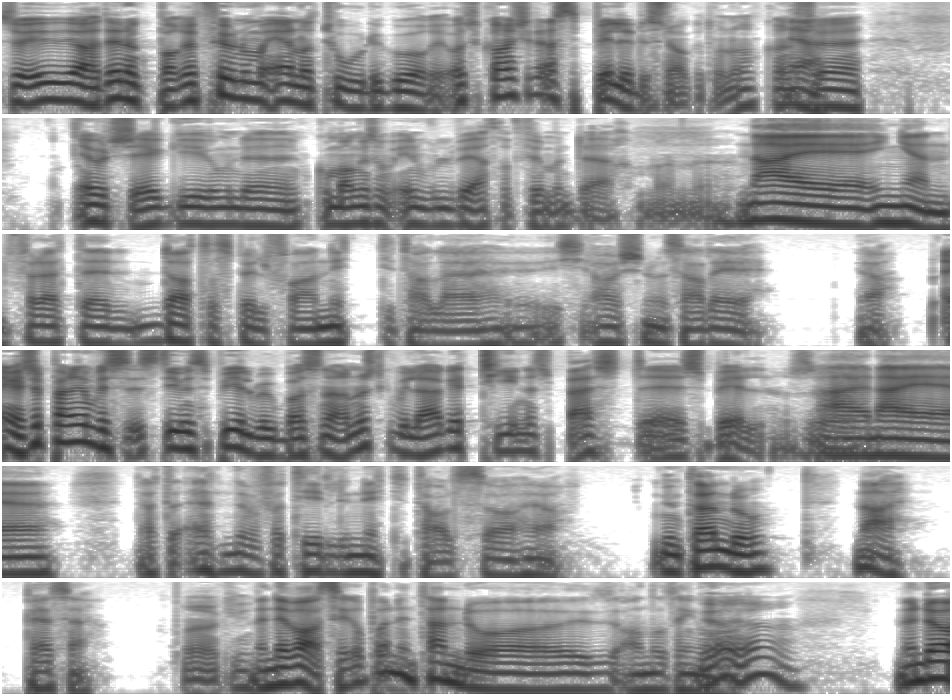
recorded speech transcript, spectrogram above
så ja, det er nok bare film nummer én og to det går i. Og så kanskje det der spillet du snakket om. da Kanskje Jeg vet ikke jeg, om det hvor mange som er involvert fra filmen der, men uh. Nei, ingen. For dette dataspill fra 90-tallet har ikke noe særlig Jeg har ikke peiling hvis Steven Spielberg bare sånn her Nå skal vi lage tidenes beste eh, spill. Så, Nei, nei eh, dette, det var for tidlig 90-tall, så ja. Nintendo. Nei, PC. Ja, ok. Men det var sikkert på Nintendo og andre ting. Ja, ja. Men da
